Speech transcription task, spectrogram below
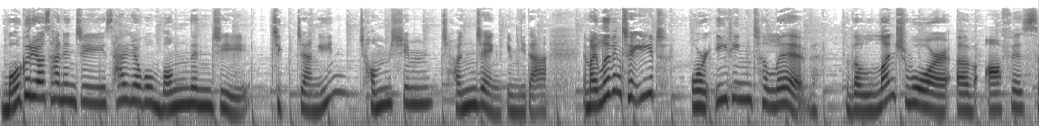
먹으려 사는지 살려고 먹는지 직장인 점심 전쟁입니다. Am I living to eat or eating to live? The lunch war of office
